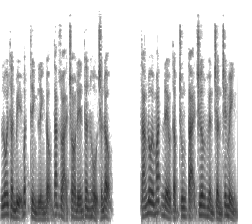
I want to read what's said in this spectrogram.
lôi thần bị bất thình lình động tác dọa cho đến thân hồ chấn động. Tám đôi mắt đều tập trung tại trương huyền trần trên mình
